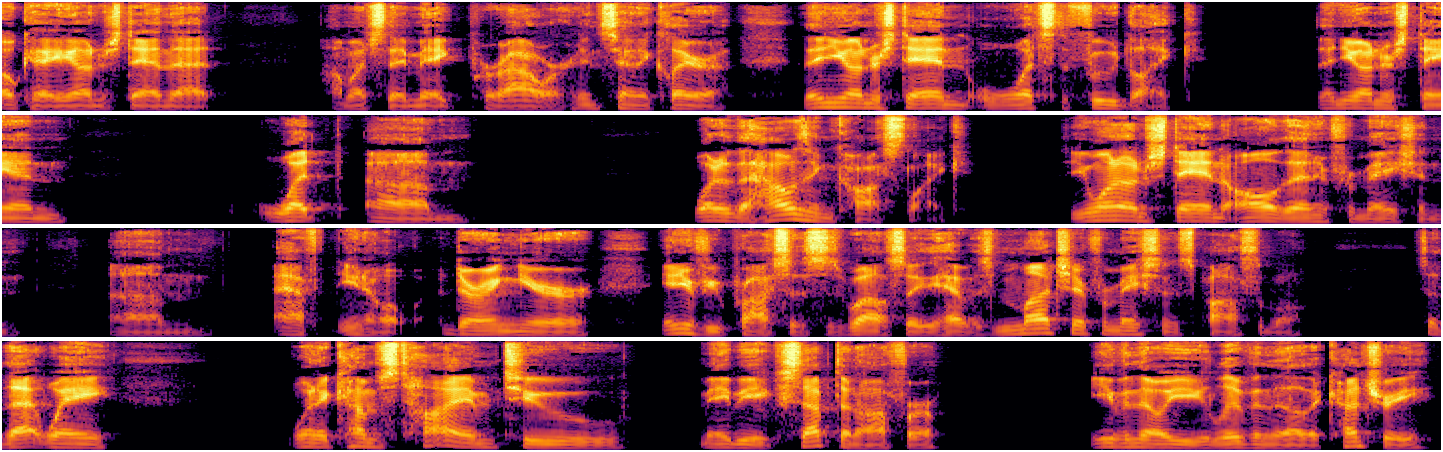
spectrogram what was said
okay, you understand that how much they make per hour in Santa Clara. Then you understand what's the food like. Then you understand what um, what are the housing costs like? So you want to understand all that information um, after you know during your interview process as well, so you have as much information as possible. So that way, when it comes time to maybe accept an offer, even though you live in another country,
